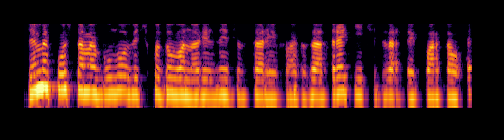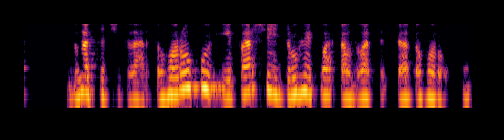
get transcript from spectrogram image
Цими коштами було відшкодовано різницю в тарифах за третій, четвертий квартал 24 року і перший, і другий квартал 25 року.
